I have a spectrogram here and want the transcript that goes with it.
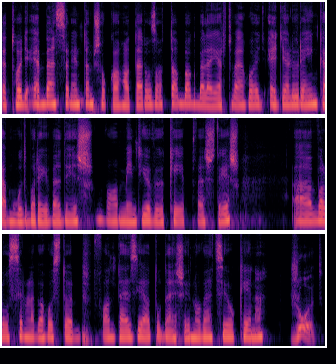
Tehát, hogy ebben szerintem sokkal határozottabbak, beleértve, hogy egyelőre inkább múltba révedés van, mint jövőképfestés. Valószínűleg ahhoz több fantázia, tudás, innováció kéne. Zsolt,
